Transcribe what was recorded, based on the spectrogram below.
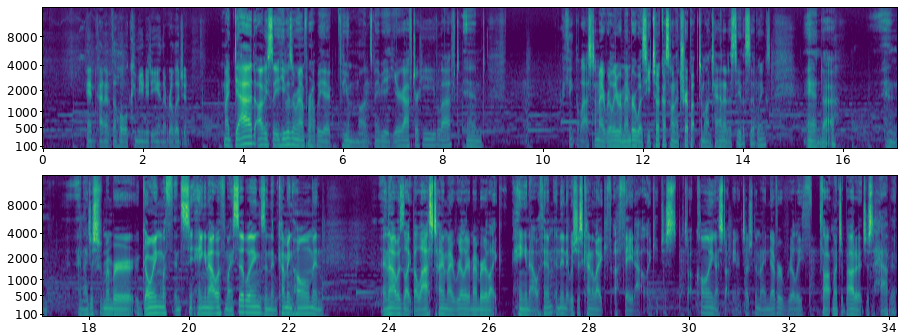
and kind of the whole community and the religion? my dad obviously he was around for probably a few months maybe a year after he left and i think the last time i really remember was he took us on a trip up to montana to see the siblings and uh and and i just remember going with and hanging out with my siblings and then coming home and and that was like the last time i really remember like hanging out with him. And then it was just kind of like a fade out like he just stopped calling i stopped being in touch with him and i never really th- thought much about it it just happened.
